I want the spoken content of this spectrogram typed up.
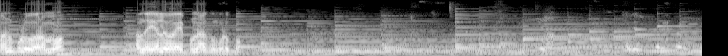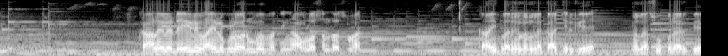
மண்புழு உரமும் அந்த ஏழு வகை புண்ணாக்கும் கொடுப்போம். காலையில் டெய்லி வயலுக்குள்ளே வரும்போது பார்த்தீங்கன்னா அவ்வளோ சந்தோஷமா இருக்கு. காய் பாருங்க நல்லா காய்ச்சிருக்கு. நல்லா சூப்பராக இருக்கு.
